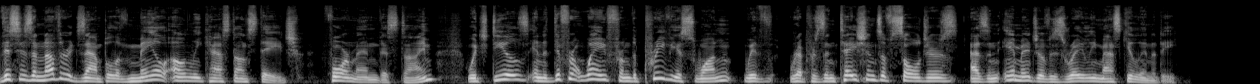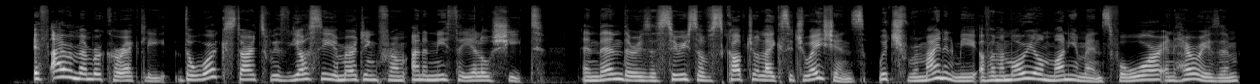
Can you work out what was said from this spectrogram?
This is another example of male only cast on stage, four men this time, which deals in a different way from the previous one with representations of soldiers as an image of Israeli masculinity. If I remember correctly, the work starts with Yossi emerging from underneath a yellow sheet. And then there is a series of sculpture like situations, which reminded me of a memorial monuments for war and heroism,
